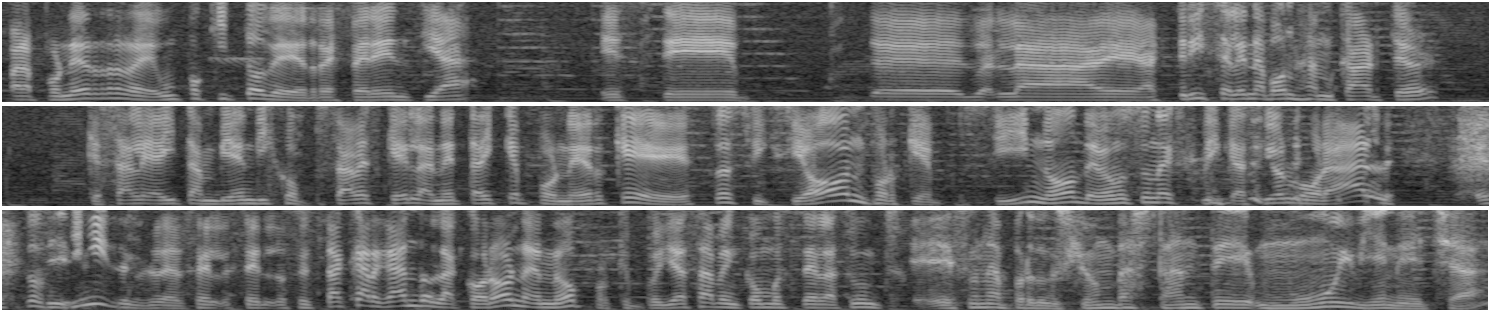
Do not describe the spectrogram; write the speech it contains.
para poner un poquito de referencia, este eh, la eh, actriz Elena Bonham Carter que sale ahí también dijo, pues, ¿sabes qué? La neta hay que poner que esto es ficción, porque pues, sí, ¿no? Debemos una explicación moral. Esto sí, se, los está cargando la corona, ¿no? Porque pues ya saben cómo está el asunto. Es una producción bastante muy bien hecha.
